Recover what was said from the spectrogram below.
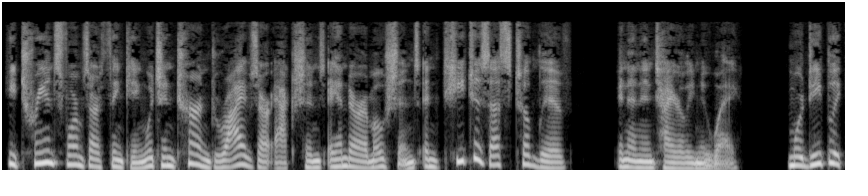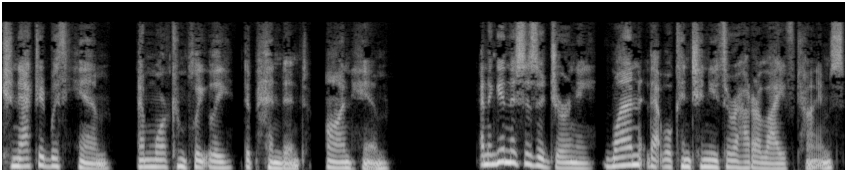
He transforms our thinking, which in turn drives our actions and our emotions and teaches us to live in an entirely new way, more deeply connected with Him and more completely dependent on Him. And again, this is a journey, one that will continue throughout our lifetimes,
